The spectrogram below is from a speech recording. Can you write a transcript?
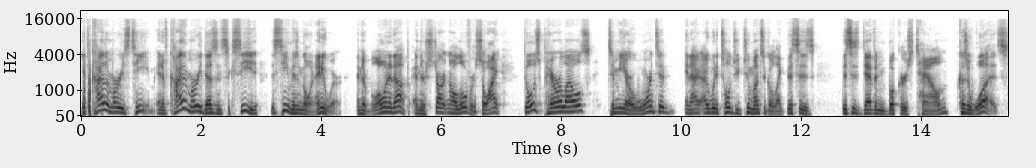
it's Kyler Murray's team. And if Kyler Murray doesn't succeed, this team isn't going anywhere. And they're blowing it up and they're starting all over. So I those parallels to me are warranted. And I, I would have told you two months ago, like this is this is Devin Booker's town, because it was.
